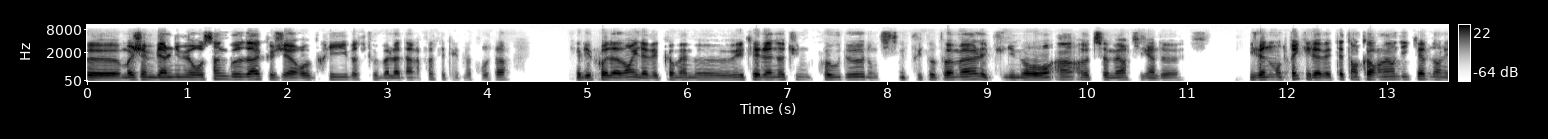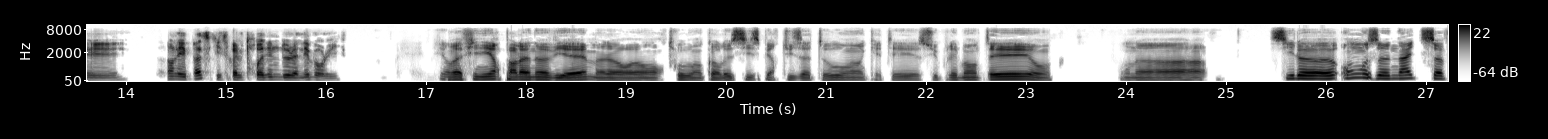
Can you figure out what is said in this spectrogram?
Euh, moi, j'aime bien le numéro 5, Boza, que j'ai repris parce que bah, la dernière fois, c'était pas trop ça. Et les fois d'avant, il avait quand même euh, été la note une fois ou deux, donc c'est plutôt pas mal. Et puis numéro 1, Hot Summer, qui vient de, qui vient de montrer qu'il avait peut-être encore un handicap dans les, dans les pattes, ce qui serait le troisième de l'année pour lui. On va finir par la neuvième. Alors, euh, on retrouve encore le 6 Pertusato hein, qui était supplémenté. On, a. Si le 11 Knights of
